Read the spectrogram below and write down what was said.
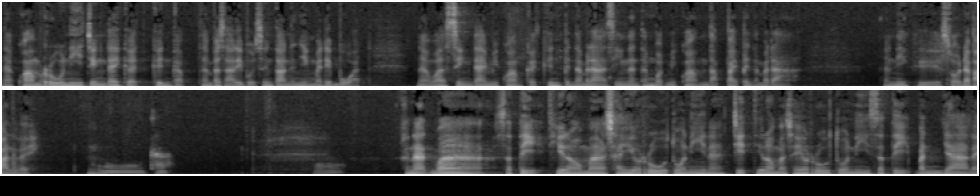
นะความรู้นี้จึงได้เกิดขึ้นกับท่านพระสารีบุตร ซึ่งตอนนั้นยังไม่ได้บวช นะว่าสิ่งใดมีความเกิดขึ้นเป็นธรรมดาสิ่งนั้นทั้งหมดมีความดับไปเป็นธรรมดา อันนี้คือโสดาบันเลยๆอ๋อค่ะอ๋อขนาดว่าสติที่เรามาใช้รู้ตัวนี้นะ จิตที่เรามาใช้รู้ตัวนี้สติปัญญาอะไร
